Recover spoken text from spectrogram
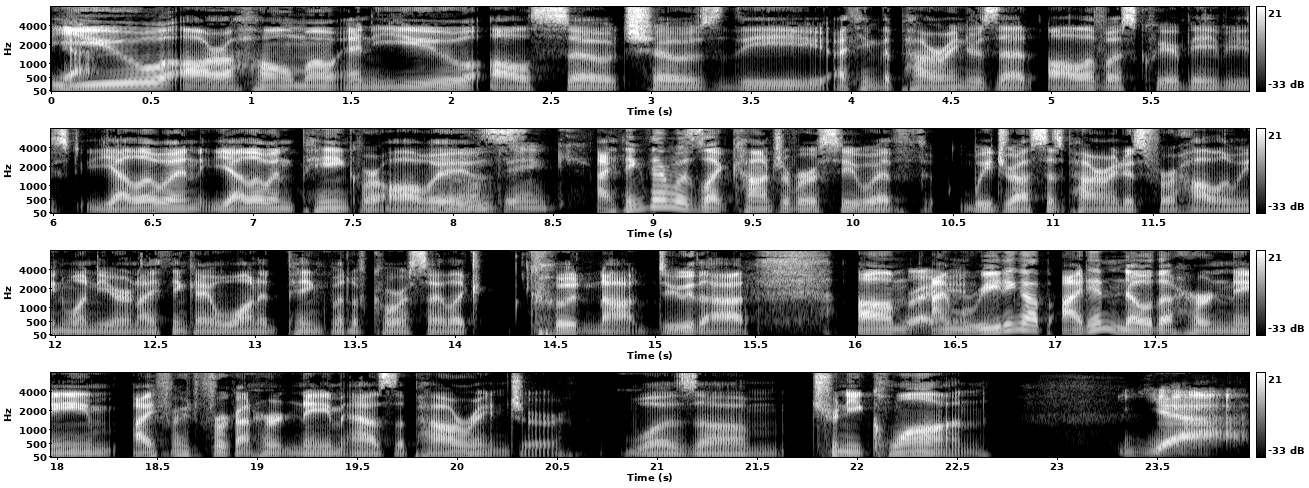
yeah. You are a homo, and you also chose the I think the Power Rangers that all of us queer babies, yellow and yellow and pink, were always. pink. I think there was like controversy with we dressed as Power Rangers for Halloween one year, and I think I wanted pink, but of course I like could not do that. Um, right. I'm reading up. I didn't know that her name. I had forgotten her name as the Power Ranger was um Trini Kwan. Yeah,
